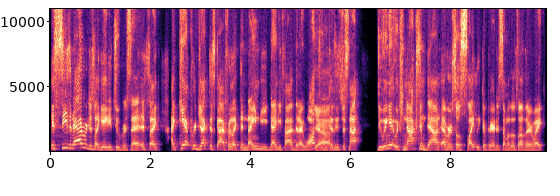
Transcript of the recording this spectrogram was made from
His season average is like 82%. It's like I can't project this guy for like the 90, 95 that I want yeah. to because he's just not doing it, which knocks him down ever so slightly compared to some of those other like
